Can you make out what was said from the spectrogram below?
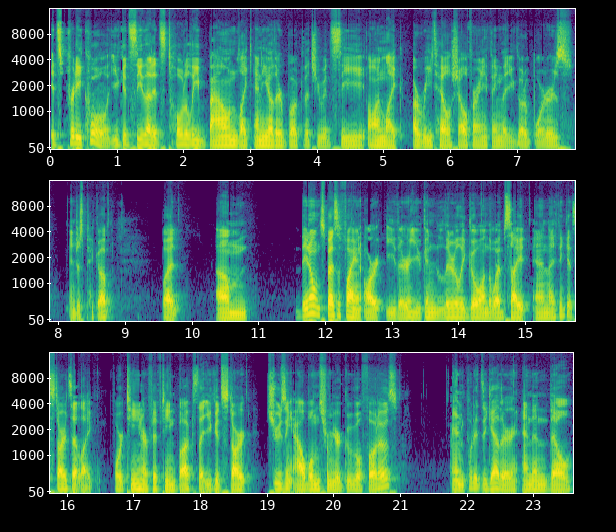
it's pretty cool. You could see that it's totally bound like any other book that you would see on like a retail shelf or anything that you go to Borders and just pick up but um, they don't specify an art either. You can literally go on the website, and I think it starts at like 14 or 15 bucks that you could start choosing albums from your Google Photos and put it together, and then they'll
